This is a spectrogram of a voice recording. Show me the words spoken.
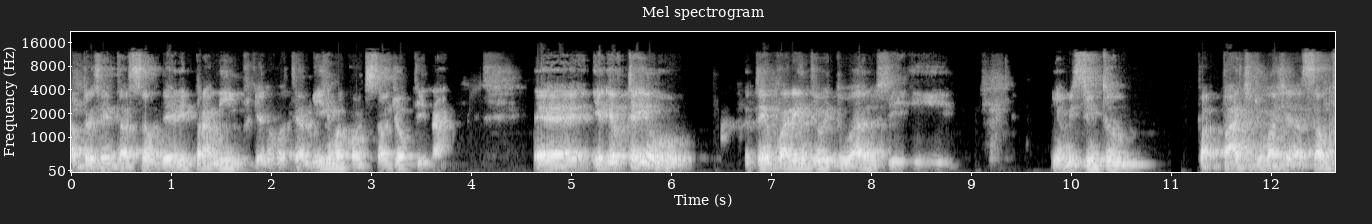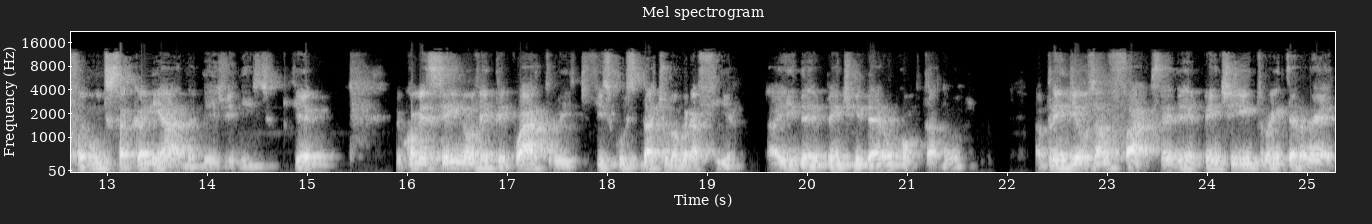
a apresentação dele para mim, porque eu não vou ter a mínima condição de opinar. É, eu, tenho, eu tenho 48 anos e, e eu me sinto parte de uma geração que foi muito sacaneada desde o início, porque eu comecei em 94 e fiz curso de datilografia. Aí, de repente, me deram um computador. Aprendi a usar o fax, aí, de repente, entrou a internet.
